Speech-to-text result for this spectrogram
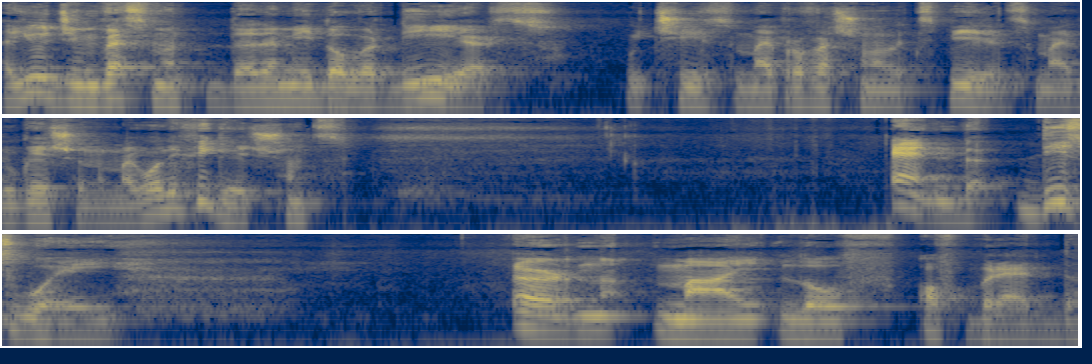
a huge investment that I made over the years, which is my professional experience, my education, and my qualifications. And this way, earn my loaf of bread.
